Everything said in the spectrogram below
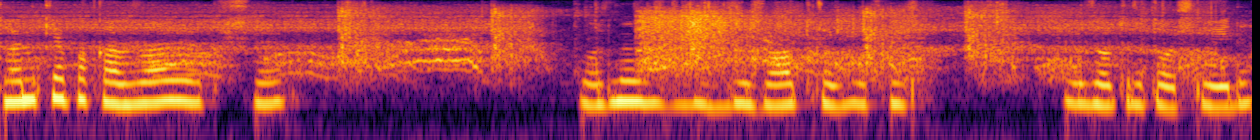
танк я показав, як все. Можна до завтра бути. Завтра точно йде.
